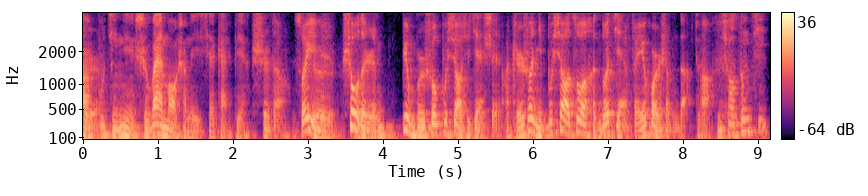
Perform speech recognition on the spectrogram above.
而不仅仅是外貌上的一些改变。是的，所以瘦的人并不是说不需要去健身啊，只是说你不需要做很多减肥或者什么的啊，你需要增肌，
